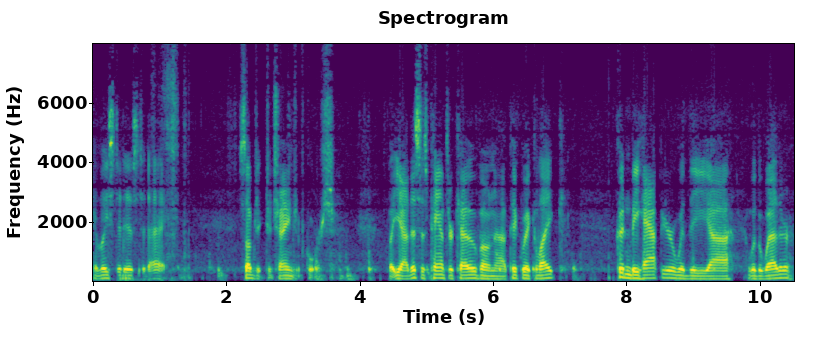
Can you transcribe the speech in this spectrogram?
At least it is today. Subject to change, of course. But yeah, this is Panther Cove on uh, Pickwick Lake. Couldn't be happier with the uh, with the weather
